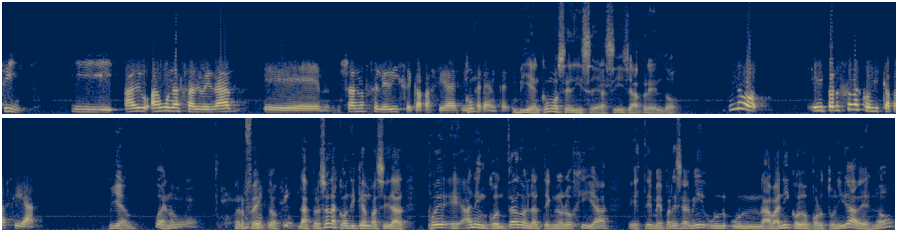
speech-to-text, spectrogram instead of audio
Sí, y hago, una salvedad, eh, ya no se le dice capacidades diferentes. Bien, ¿cómo se dice? Así ya aprendo. No, eh, personas con discapacidad. Bien, bueno. Perfecto. Las personas con discapacidad pues, han encontrado en la tecnología, este, me parece a mí, un, un abanico de oportunidades, ¿no?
